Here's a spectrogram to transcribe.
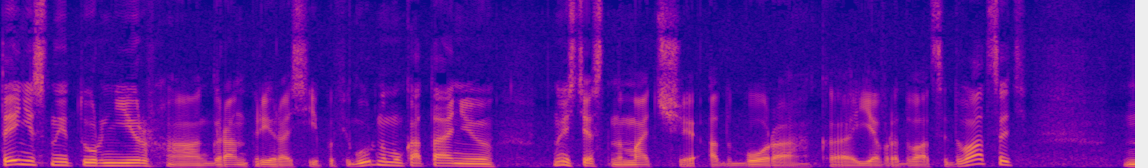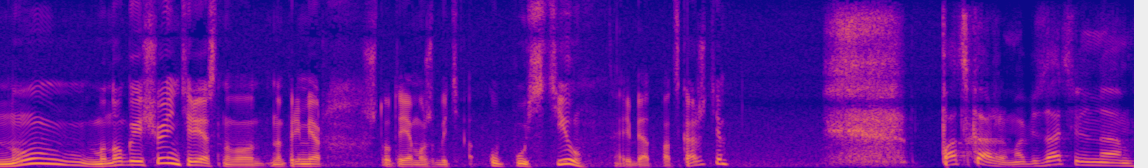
теннисный турнир, э, Гран-при России по фигурному катанию. Ну, естественно, матчи отбора к Евро-2020. Ну, много еще интересного. Например, что-то я, может быть, упустил. Ребят, подскажете? Подскажем, обязательно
